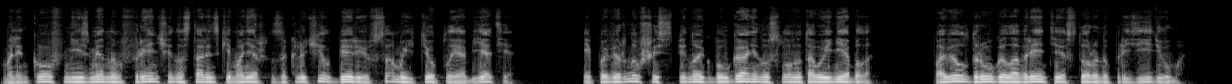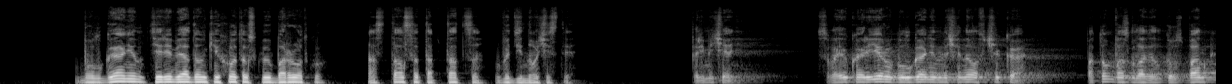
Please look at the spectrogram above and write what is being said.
Маленков в неизменном френче на сталинский манер заключил Берию в самые теплые объятия и, повернувшись спиной к Булганину, словно того и не было, повел друга Лаврентия в сторону президиума. Булганин, теребя Дон Кихотовскую бородку, остался топтаться в одиночестве. Примечание. Свою карьеру Булганин начинал в ЧК, потом возглавил Госбанк.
